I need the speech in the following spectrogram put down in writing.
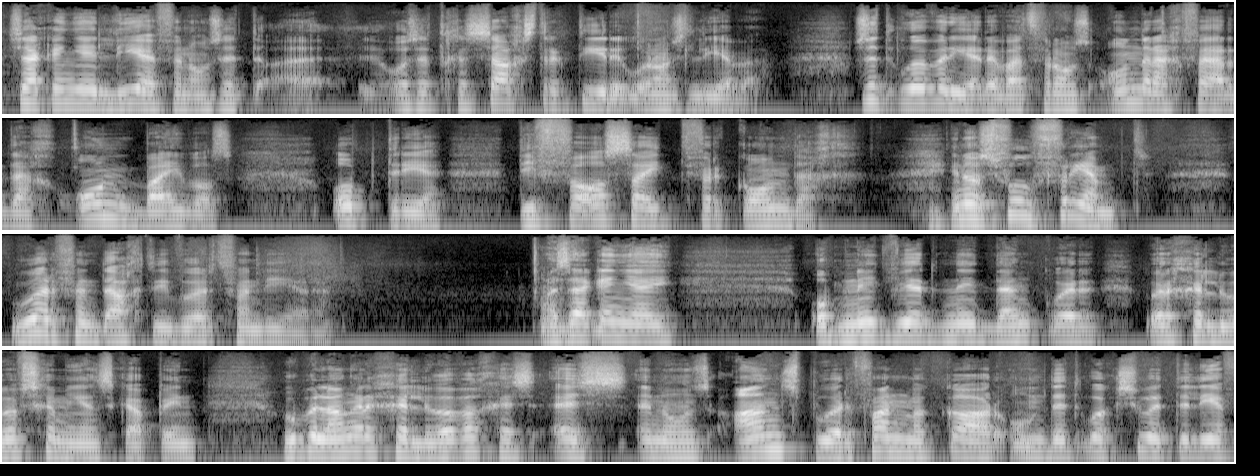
So ek en jy leef en ons het uh, ons het gesagstrukture oor ons lewe. Ons het owerhede wat vir ons onregverdig, onbybels optree, die valsheid verkondig. En ons voel vreemd. Hoor vandag die woord van die Here. As ek en jy op net weer net dink oor oor geloofsgemeenskap en hoe belangrik gelowiges is in ons aanspoor van mekaar om dit ook so te leef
